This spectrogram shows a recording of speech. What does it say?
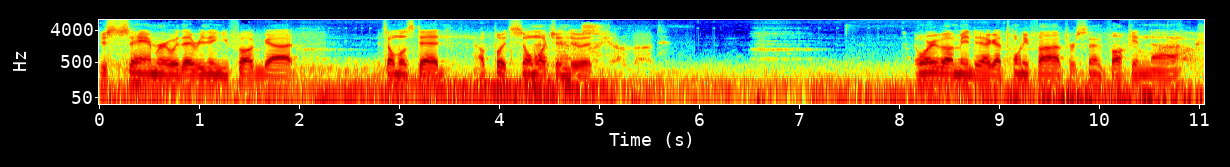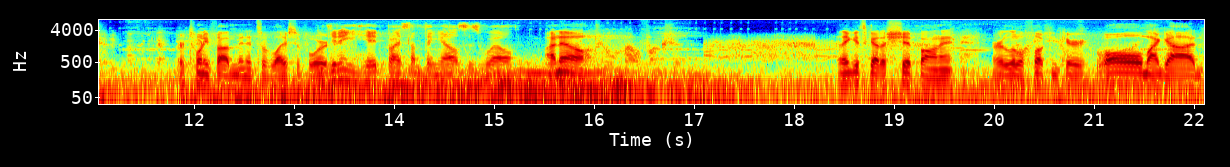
Just hammer it with everything you fucking got. It's almost dead. I'll put so much into it. Don't worry about me, dude. I got 25% fucking, uh, or 25 minutes of life support. Getting hit by something else as well. I know. I think it's got a ship on it, or a little fucking carrier. Oh my god.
